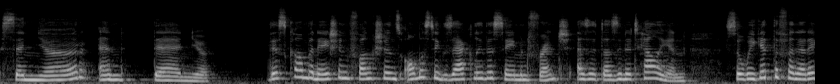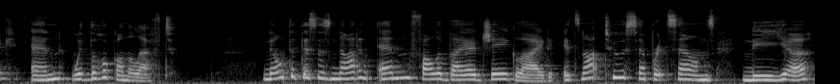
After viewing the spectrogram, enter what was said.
Seigneur and Daigne. This combination functions almost exactly the same in French as it does in Italian, so we get the phonetic N with the hook on the left. Note that this is not an N followed by a J glide. It's not two separate sounds, niya,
